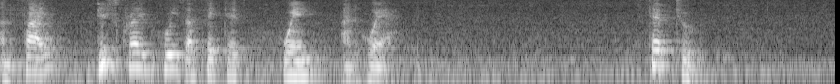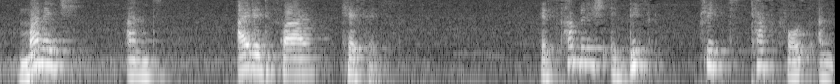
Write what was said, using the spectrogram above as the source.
And five, describe who is affected when and where. Step 2. Manage and identify cases. Establish a district task force and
